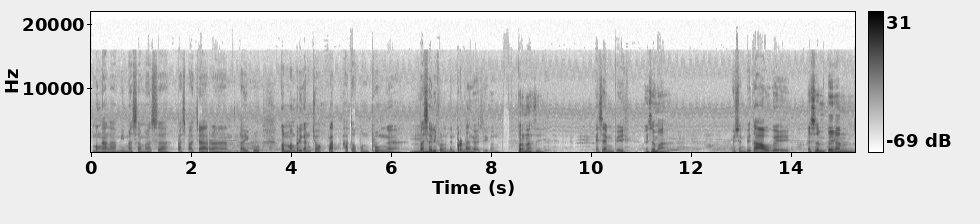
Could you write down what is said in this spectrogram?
mengalami masa-masa pas pacaran, entah itu kon memberikan coklat ataupun bunga pas hari Valentine. Pernah nggak sih kon? Pernah sih. SMP. SMA. SMP tahu kayak. SMP kan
